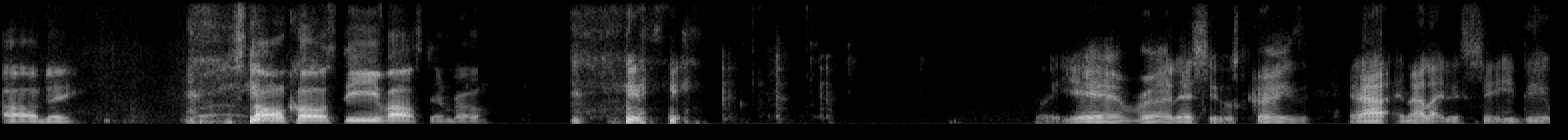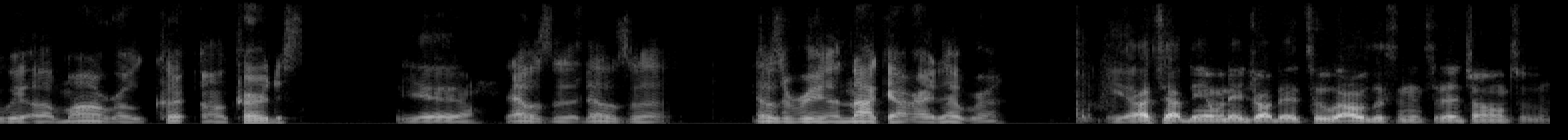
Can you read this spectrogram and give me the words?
all day. Stone Cold Steve Austin, bro. but yeah, bro, that shit was crazy. And I and I like the shit he did with uh Monroe Cur- uh, Curtis. Yeah. That was a that was a that was a real knockout right there, bro. Yeah, I tapped in when they dropped that too. I was listening to that John too.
